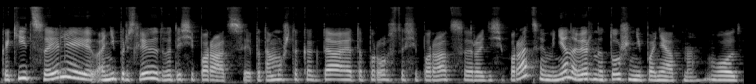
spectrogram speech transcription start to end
какие цели они преследуют в этой сепарации. Потому что когда это просто сепарация ради сепарации, мне, наверное, тоже непонятно. Вот.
